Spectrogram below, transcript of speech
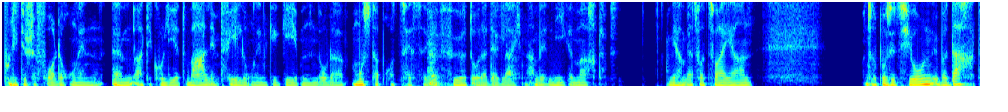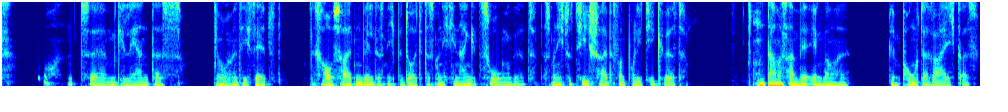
politische Forderungen ähm, artikuliert, Wahlempfehlungen gegeben oder Musterprozesse geführt oder dergleichen. Haben wir nie gemacht. Wir haben erst vor zwei Jahren unsere Position überdacht und ähm, gelernt, dass oh, wenn man sich selbst raushalten will, das nicht bedeutet, dass man nicht hineingezogen wird, dass man nicht zur Zielscheibe von Politik wird. Und damals haben wir irgendwann mal den Punkt erreicht, als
